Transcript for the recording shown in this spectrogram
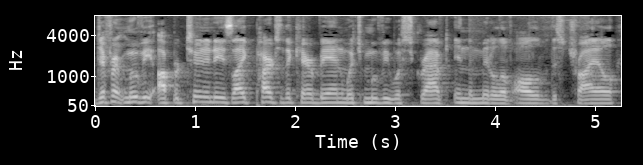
different movie opportunities like Pirates of the Caribbean, which movie was scrapped in the middle of all of this trial,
